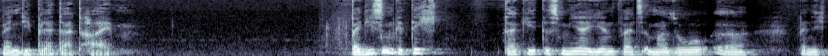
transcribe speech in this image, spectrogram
wenn die Blätter treiben. Bei diesem Gedicht, da geht es mir jedenfalls immer so, äh, wenn, ich,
